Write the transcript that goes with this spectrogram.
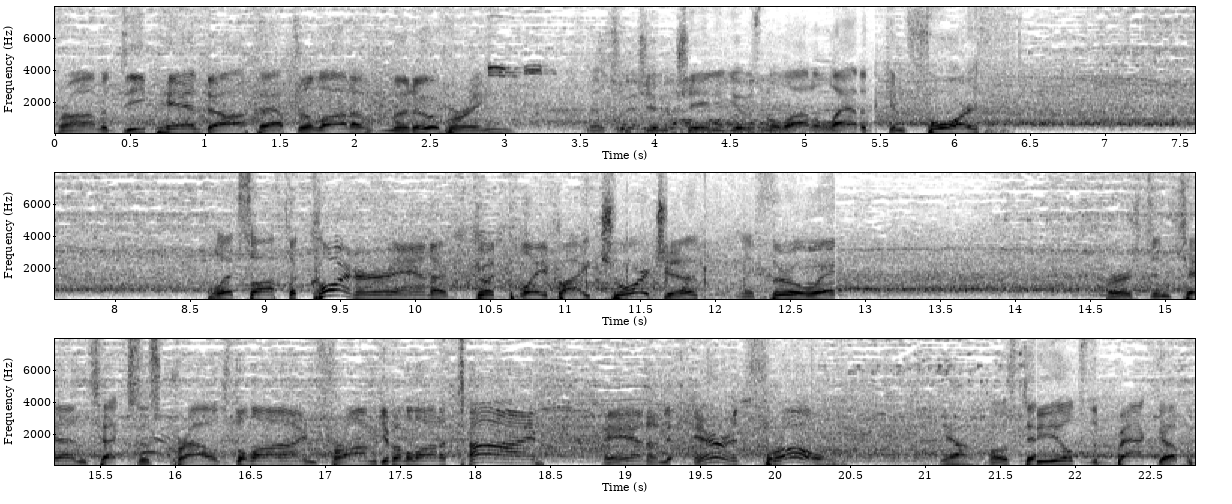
From a deep handoff after a lot of maneuvering. Mentioned Jim Chaney gives him a lot of latitude and forth. Blitz off the corner and a good play by Georgia. They threw away. First and 10. Texas crowds the line. Fromm given a lot of time and an errant throw. Yeah. Most Fields, the backup, who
